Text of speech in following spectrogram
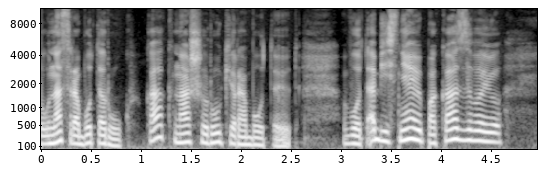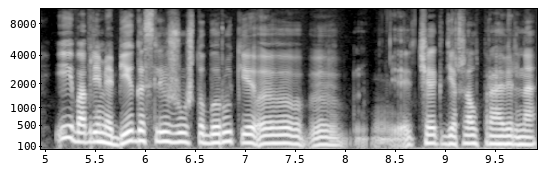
у нас работа рук. Как наши руки работают. Вот, объясняю, показываю. И во время бега слежу, чтобы руки э, э, человек держал правильно.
